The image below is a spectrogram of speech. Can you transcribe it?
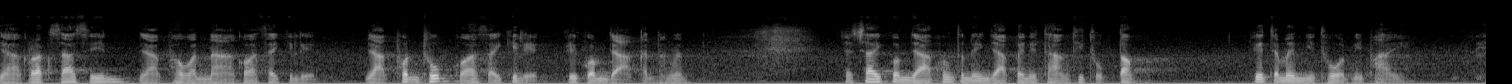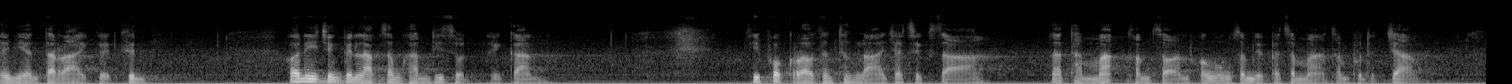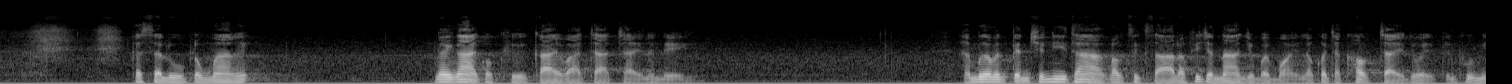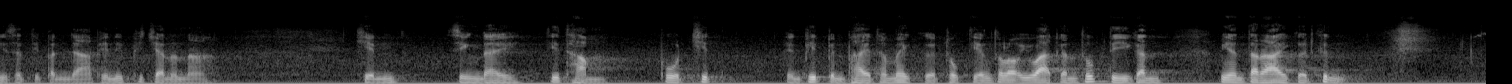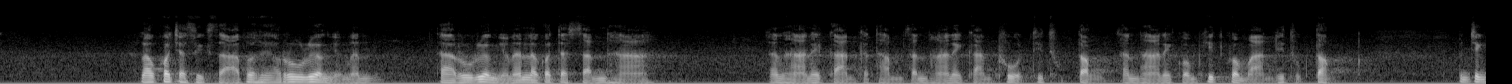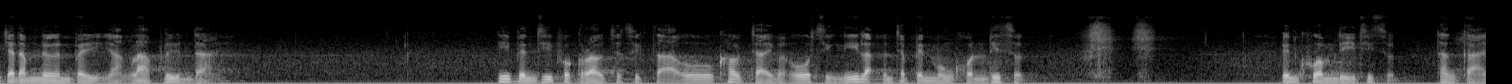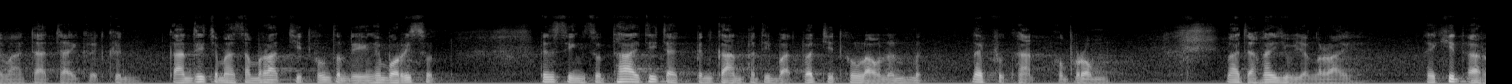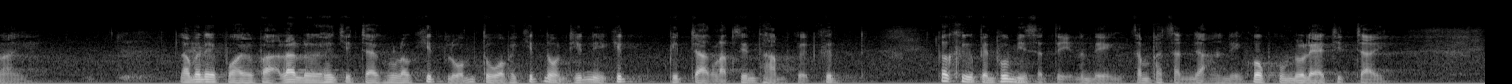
อยากรักษาศีล อยากภาวนาก็อาศัยกิเลส อยากพ้นทุกข์ก็อาศัยกิเลส คือความอยากกันทั้งนั้น จะใช้ความอยากของตนเองอยากไปในทางที่ถูกต้องเพื่อจะไม่มีโทษมีภัยให้มีอันตรายเกิดขึ้น ราะนี้จึงเป็นหลักสำคัญที่สุดในการ ที่พวกเราท่านทั้งหลายจะศึกษาธรรมะคำสอนขององค์สมเด็จพระสัมมาสัมพุทธเจ้าก็สรุปลงมาง่ายๆก็คือกายวาจาใจนั่นเอง เมื่อมันเป็นเช่นนี้ถ้าเราศึกษาเราพิจารณาอยู่บ่อยๆ เราก็จะเข้าใจด้วยเป็นผู้มีสติปัญญาเพนิพิจารณา เห็นสิ่งใดที่ทำพูดคิด เป็นพิษเป็นภัยทำให้เกิดถกเถียงทะเลาะวิวาทกันทุบตีกัน มีอันตรายเกิดขึ้น เราก็จะศึกษาเพื่อให้รู้เรื่องอย่างนั้น ถ้ารู้เรื่องอย่างนั้นเราก็จะสรรหาสรรหาในการกระทำสรรหาในการพูดที่ถูกต้องสรรหาในความคิดความอ่านที่ถูกต้อง มันจึงจะดำเนินไปอย่างราบรื่นได้ นี่เป็นที่พวกเราจะศึกษา โอ้ เข้าใจว่าโอ้ สิ่งนี้ละมันจะเป็นมงคลที่สุด เป็นความดีที่สุด ทั้งกายวาจาใจเกิดขึ้น การที่จะมาสำระจิตของตนเองให้บริสุทธิ์ เป็นสิ่งสุดท้ายที่จะเป็นการปฏิบัติว่าจิตของเรานั้นได้ฝึกหัดอบรมว่าจะให้อยู่อย่างไร ให้คิดอะไร เราไม่ได้ปล่อยปะละเลยให้จิตใจของเราคิดหลวมตัวไปคิดโน่นทิศนี่คิดผิดจากหลักศีลธรรมเกิดขึ้น ก็คือเป็นผู้มีสตินั่นเอง สัมผัสสัญญานั่นเองควบคุมดูแลจิตใจ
